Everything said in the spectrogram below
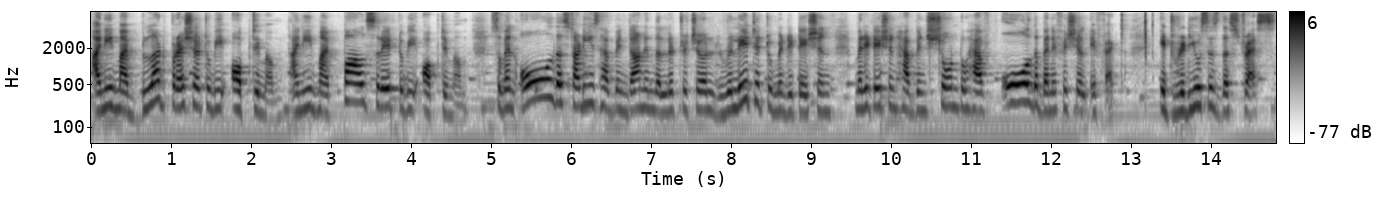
I need my blood pressure to be optimum. I need my pulse rate to be optimum. So when all the studies have been done in the literature related to meditation, meditation have been shown to have all the beneficial effect. It reduces the stress.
